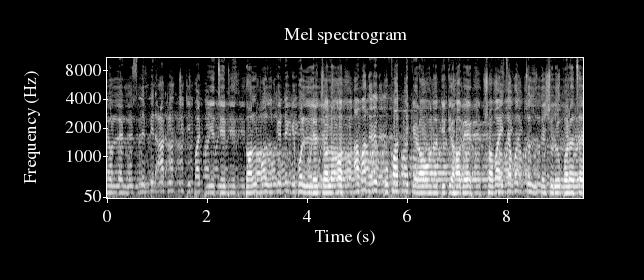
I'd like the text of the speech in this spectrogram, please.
পড়লেন মুসলিম বিন আকিল চিঠি পাঠিয়েছেন। দল বলকে ডেকে বললে চলো, আমাদের কুফার দিকে রওনা দিতে হবে। সবাই যখন চলতে শুরু করেছে,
